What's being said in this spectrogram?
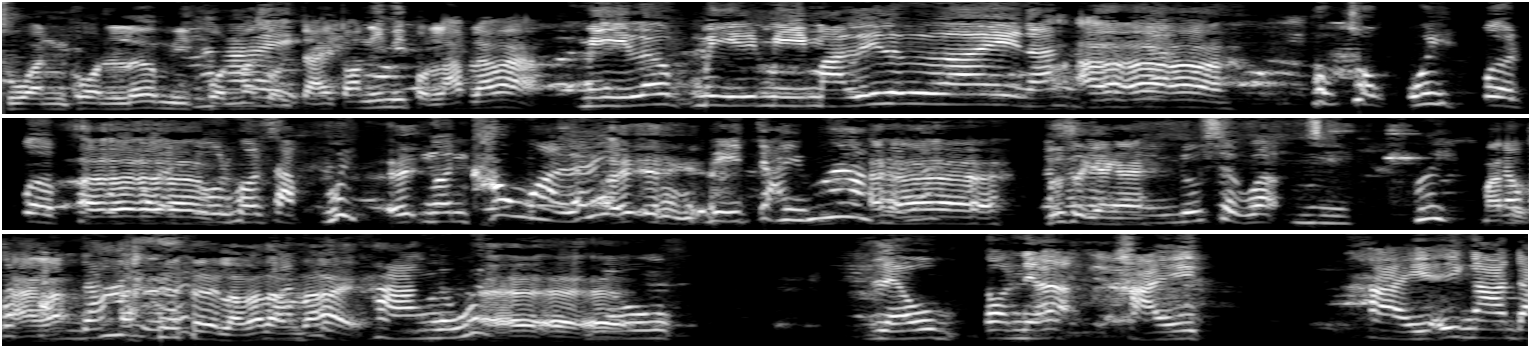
ชวนคนเริ่มมีคนมาใช่สนใจ ตอนนี้มีผลลัพธ์แล้วอะมีเริ่มมีมีมาเรื่อยๆนะอ่าอ่าอ่าทุกสุกอุ้ยเปิดเปิดเออเออเออเปิดดูโทรศัพท์อุ้ยเอ้ยเงินเข้ามาเลยเอ้ยเอ้ยดีใจมากเอเลยนะอรู้สึกยังไง รู้สึกว่าอืมเฮ้ยมาถูกทางแล้วเรก็ทำได้เว้ยเราก็ทำได้มถูกทางแล้วเว้ยเออเออเออแล้วแล้วตอนเนี้ยขายขายไอ้งาด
